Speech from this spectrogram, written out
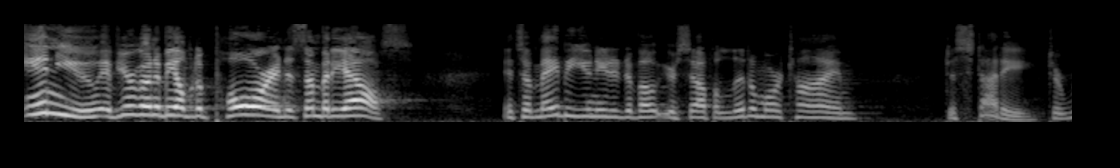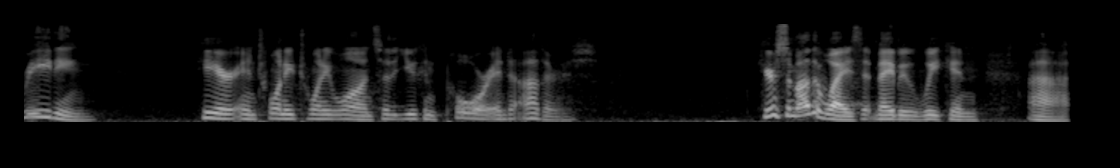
in you if you're going to be able to pour into somebody else. And so maybe you need to devote yourself a little more time to study, to reading here in 2021 so that you can pour into others. Here's some other ways that maybe we can uh,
